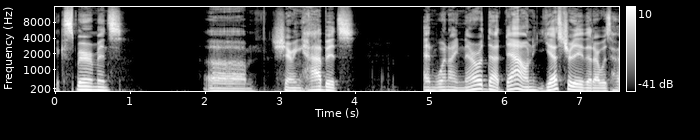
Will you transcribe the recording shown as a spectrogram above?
experiments, um, sharing habits. And when I narrowed that down yesterday, that I was ha-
